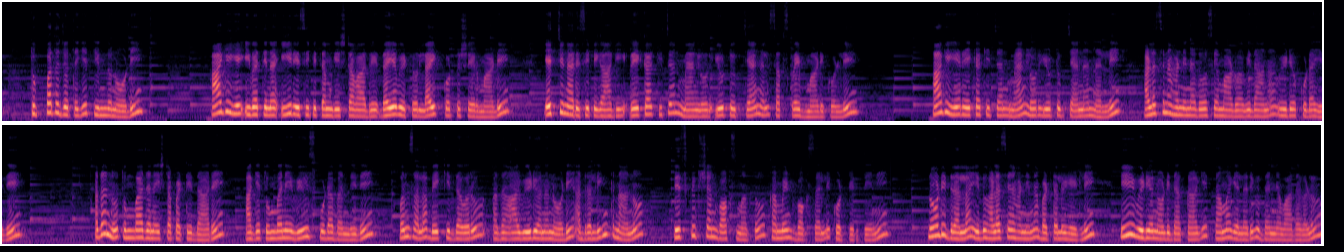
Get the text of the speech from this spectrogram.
ತುಪ್ಪದ ಜೊತೆಗೆ ತಿಂದು ನೋಡಿ. ಹಾಗೆಯೇ ಇವತ್ತಿನ ಈ ರೆಸಿಪಿ ತಮಗೆ ಇಷ್ಟವಾದರೆ ದಯವಿಟ್ಟು ಲೈಕ್ ಕೊಟ್ಟು ಶೇರ್ ಮಾಡಿ. ಹೆಚ್ಚಿನ ರೆಸಿಪಿಗಾಗಿ Rekha kitchen Mangalore YouTube channel subscribe ಮಾಡಿಕೊಳ್ಳಿ. ಹಾಗೆಯೇ ರೇಖಾ ಕಿಚನ್ ಮ್ಯಾಂಗ್ಳೂರ್ ಯೂಟ್ಯೂಬ್ ಚಾನಲ್ನಲ್ಲಿ ಹಲಸಿನ ಹಣ್ಣಿನ ದೋಸೆ ಮಾಡುವ ವಿಧಾನ ವಿಡಿಯೋ ಕೂಡ ಇದೆ. ಅದನ್ನು ತುಂಬ ಜನ ಇಷ್ಟಪಟ್ಟಿದ್ದಾರೆ. ಹಾಗೆ ತುಂಬಾ ವ್ಯೂಸ್ ಕೂಡ ಬಂದಿದೆ. ಒಂದು ಸಲ ಬೇಕಿದ್ದವರು ಅದು ಆ ವಿಡಿಯೋನ ನೋಡಿ. ಅದರ ಲಿಂಕ್ ನಾನು ಡಿಸ್ಕ್ರಿಪ್ಷನ್ ಬಾಕ್ಸ್ ಮತ್ತು ಕಮೆಂಟ್ ಬಾಕ್ಸಲ್ಲಿ ಕೊಟ್ಟಿರ್ತೀನಿ ನೋಡಿದ್ರಲ್ಲ, ಇದು ಹಳಸಿನ ಹಣ್ಣಿನ ಬಟ್ಟಲು ಹೇಳಿ ಈ ವಿಡಿಯೋ ನೋಡಿದ್ದಕ್ಕಾಗಿ ತಮಗೆಲ್ಲರಿಗೂ ಧನ್ಯವಾದಗಳು.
